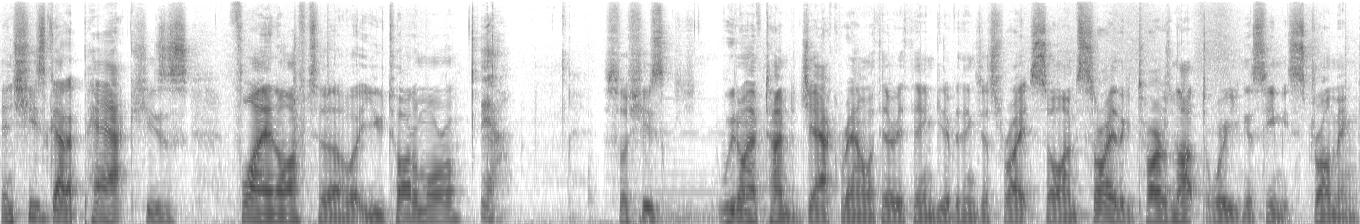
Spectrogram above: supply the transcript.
and she's got a pack. She's flying off to what Utah tomorrow. Yeah. So she's we don't have time to jack around with everything, get everything just right. So I'm sorry the guitar's not to where you can see me strumming,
